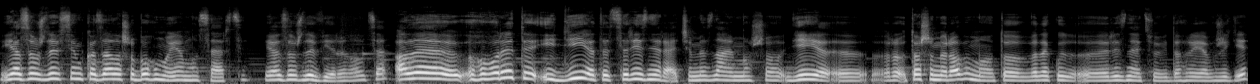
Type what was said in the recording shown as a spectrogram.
Я завжди всім казала, що Бог у моєму серці. Я завжди вірила в це. Але говорити і діяти це різні речі. Ми знаємо, що діє е, то, що ми робимо, то велику е, різницю відіграє в житті.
